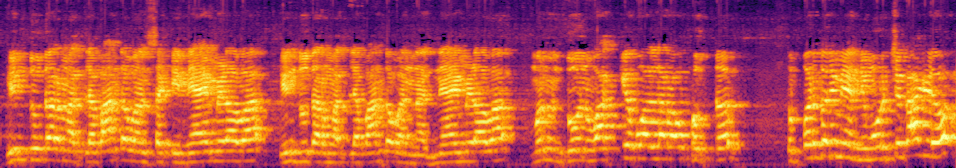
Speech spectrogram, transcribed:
हिंदू धर्मातल्या बांधवांसाठी न्याय मिळावा हिंदू धर्मातल्या बांधवांना न्याय मिळावा म्हणून दोन वाक्य बोलला राव फक्त. तर यांनी मोर्चे काढले हो.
